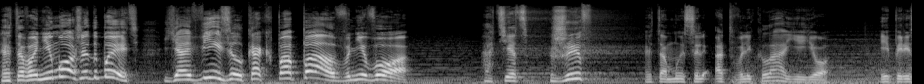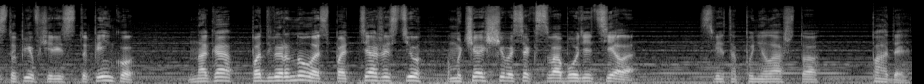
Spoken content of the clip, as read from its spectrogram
«Этого не может быть! Я видел, как попал в него!» «Отец жив?» Эта мысль отвлекла ее, и, переступив через ступеньку, нога подвернулась под тяжестью мчащегося к свободе тела. Света поняла, что падает.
